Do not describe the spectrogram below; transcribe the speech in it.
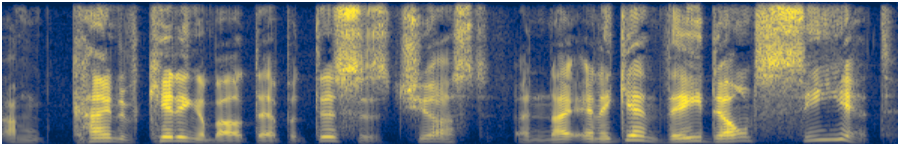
I'm kind of kidding about that, but this is just a night. And again, they don't see it.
